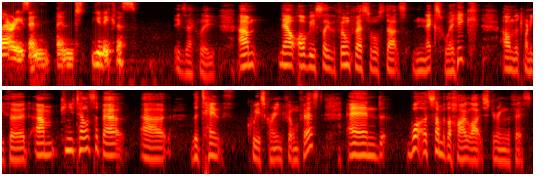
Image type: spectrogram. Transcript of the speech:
similarities and and uniqueness. Exactly. Um, now, obviously, the film festival starts next week on the 23rd. Um, can you tell us about uh, the 10th Queer Screen Film Fest. And what are some of the highlights during the fest?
